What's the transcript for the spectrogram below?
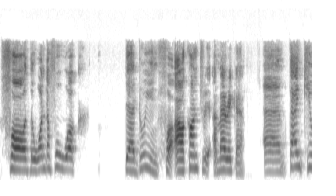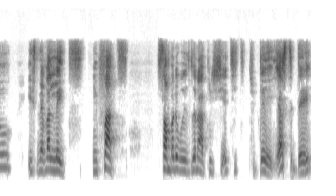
for the wonderful work they are doing for our country, America. Um, thank you. It's never late. In fact, somebody was going to appreciate it today. Yesterday,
